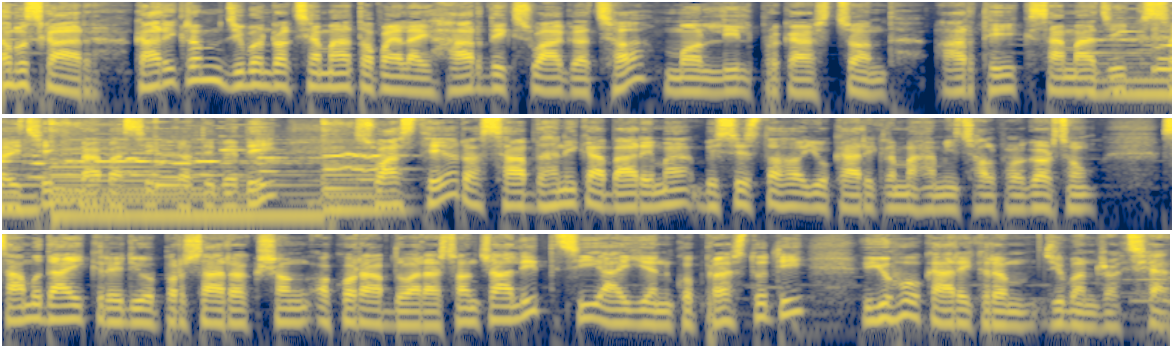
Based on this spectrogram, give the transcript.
नमस्कार। कार्यक्रम जीवन रक्षामा तपाईँलाई हार्दिक स्वागत छ। म लील प्रकाश चन्द। आर्थिक सामाजिक शैक्षिक व्यावसायिक गतिविधि स्वास्थ्य र सावधानीका बारेमा विशेषतः यो कार्यक्रममा हामी छलफल गर्छौं। सामुदायिक रेडियो प्रसारक संघ अकोराबद्वारा सञ्चालित सिआइएनको प्रस्तुति यो कार्यक्रम जीवन रक्षा।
